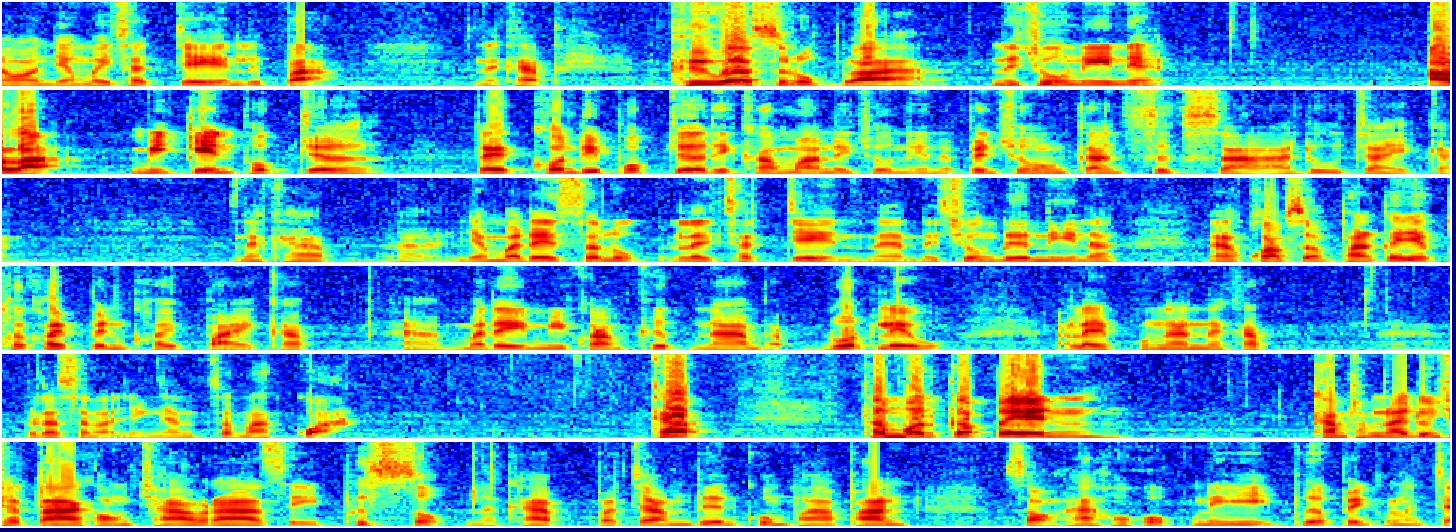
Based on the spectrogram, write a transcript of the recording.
นอนยังไม่ชัดเจนหรือเปล่านะครับคือว่าสรุปว่าในช่วงนี้เนี่ยเอาละมีเกณฑ์พบเจอ แต่คนที่พบเจอที่เข้ามาในช่วงนี้นะเป็นช่วงของการศึกษาดูใจกันนะครับยังไม่ได้สรุปอะไรชัดเจนนะในช่วงเดือนนี้นะนะความสัมพันธ์ก็ยังค่อยๆเป็นค่อยไปครับอ่าไม่ได้มีความคืบหน้าแบบรวดเร็วอะไรพวกนั้นนะครับอ่าเป็นลักษณะอย่างนั้นซะมากกว่าครับทั้งหมดก็เป็นคำทำนายดวงชะตาของชาวราศีพฤษภนะครับประจำเดือนกุมภาพันธ์ 2566 นี้เพื่อเป็นกำลังใจ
